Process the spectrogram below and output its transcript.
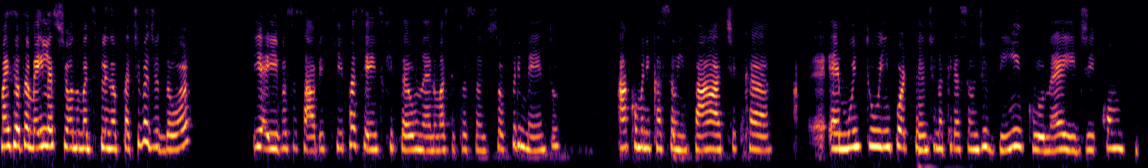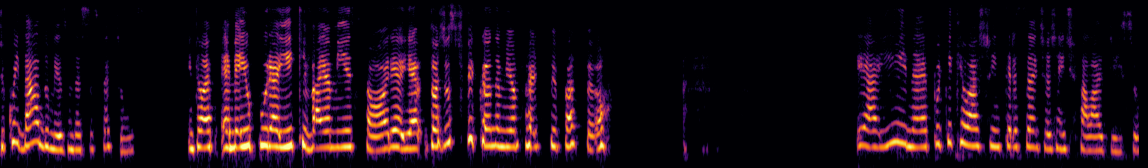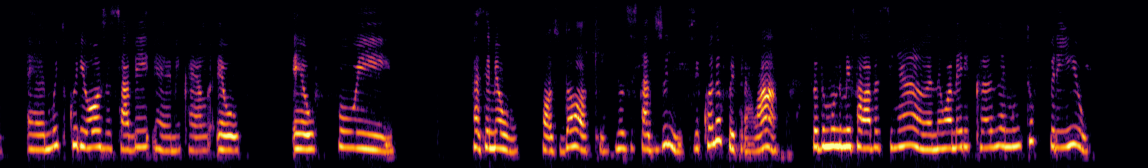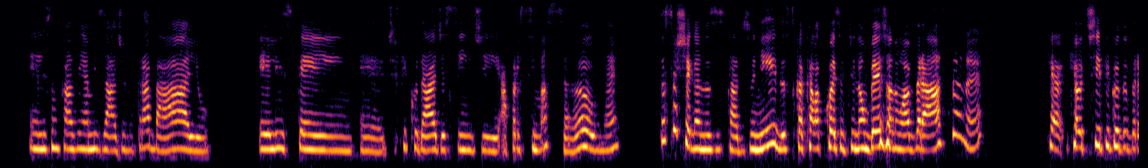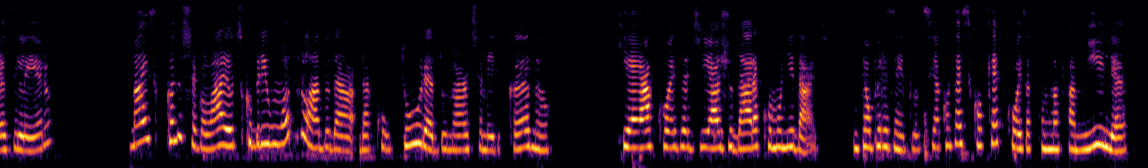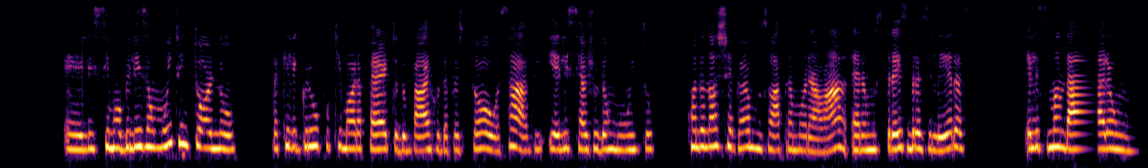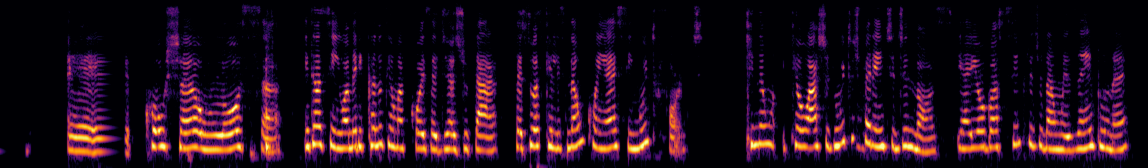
Mas eu também leciono uma disciplina optativa de dor, e aí você sabe que pacientes que estão né, numa situação de sofrimento a comunicação empática é, é, muito importante na criação de vínculo, né, e de, de cuidado mesmo dessas pessoas. Então, é, é meio por aí que vai a minha história, e estou é, justificando a minha participação. E aí, né, por que, que eu acho interessante a gente falar disso? É muito curioso, sabe, é, Micaela? Eu, eu fui fazer meu pós-doc nos Estados Unidos. E quando eu fui para lá, todo mundo me falava assim: ah, Ana, o americano é muito frio, eles não fazem amizade no trabalho, eles têm é, dificuldade assim de aproximação, né? Então você chega nos Estados Unidos com aquela coisa de não beija, não abraça, né? Que é, que é o típico do brasileiro. Mas quando chegou lá, eu descobri um outro lado da, da cultura do norte-americano que é a coisa de ajudar a comunidade. Então, por exemplo, se acontece qualquer coisa com uma família, eles se mobilizam muito em torno daquele grupo que mora perto do bairro da pessoa, sabe? E eles se ajudam muito. Quando nós chegamos lá para morar lá, éramos três brasileiras, eles mandaram é, colchão, louça. Então, assim, o americano tem uma coisa de ajudar pessoas que eles não conhecem muito forte que não que eu acho muito diferente de nós. E aí eu gosto sempre de dar um exemplo, né?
